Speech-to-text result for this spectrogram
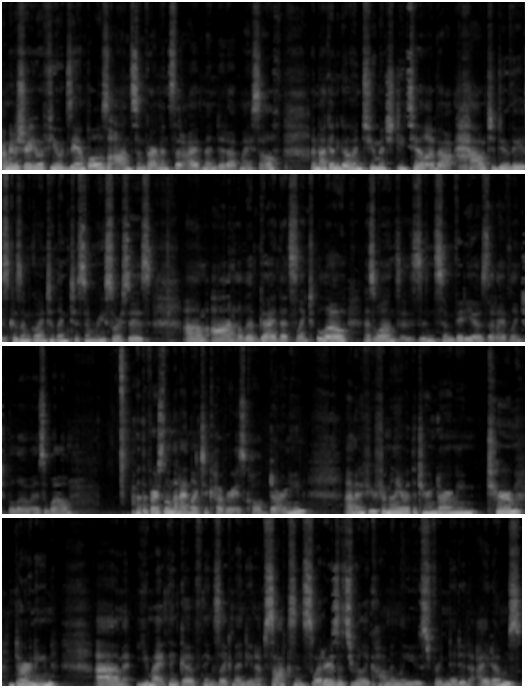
I'm going to show you a few examples on some garments that I've mended up myself. I'm not going to go in too much detail about how to do these because I'm going to link to some resources um, on a LibGuide that's linked below as well as in some videos that I've linked below as well. But the first one that I'd like to cover is called darning. Um, and if you're familiar with the term darning, term darning um, you might think of things like mending up socks and sweaters. It's really commonly used for knitted items.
